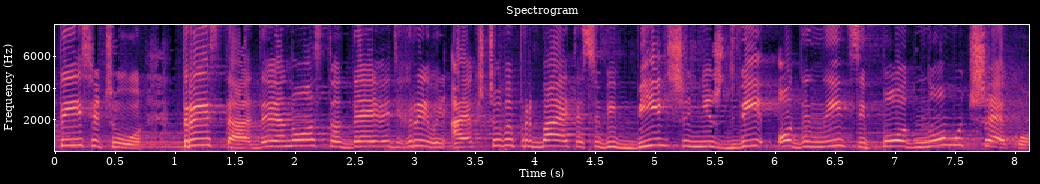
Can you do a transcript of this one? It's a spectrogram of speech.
1399 гривень. А якщо ви придбаєте собі більше ніж дві одиниці по одному чеку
